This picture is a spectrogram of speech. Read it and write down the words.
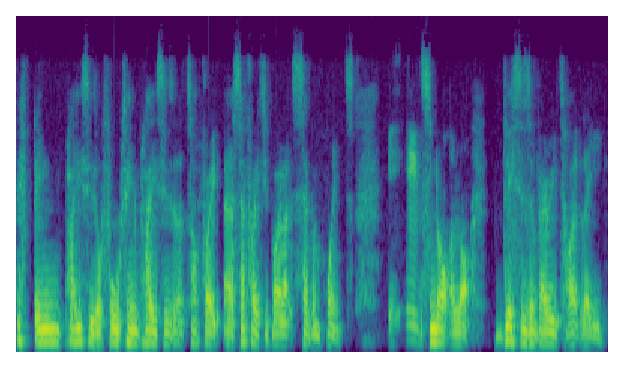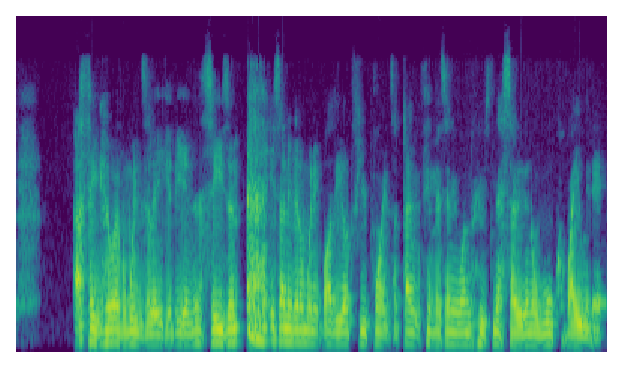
fifteen places or fourteen places are top rate, uh, separated by like seven points. It's not a lot. This is a very tight league. I think whoever wins the league at the end of the season is only going to win it by the odd few points. I don't think there's anyone who's necessarily going to walk away with it.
